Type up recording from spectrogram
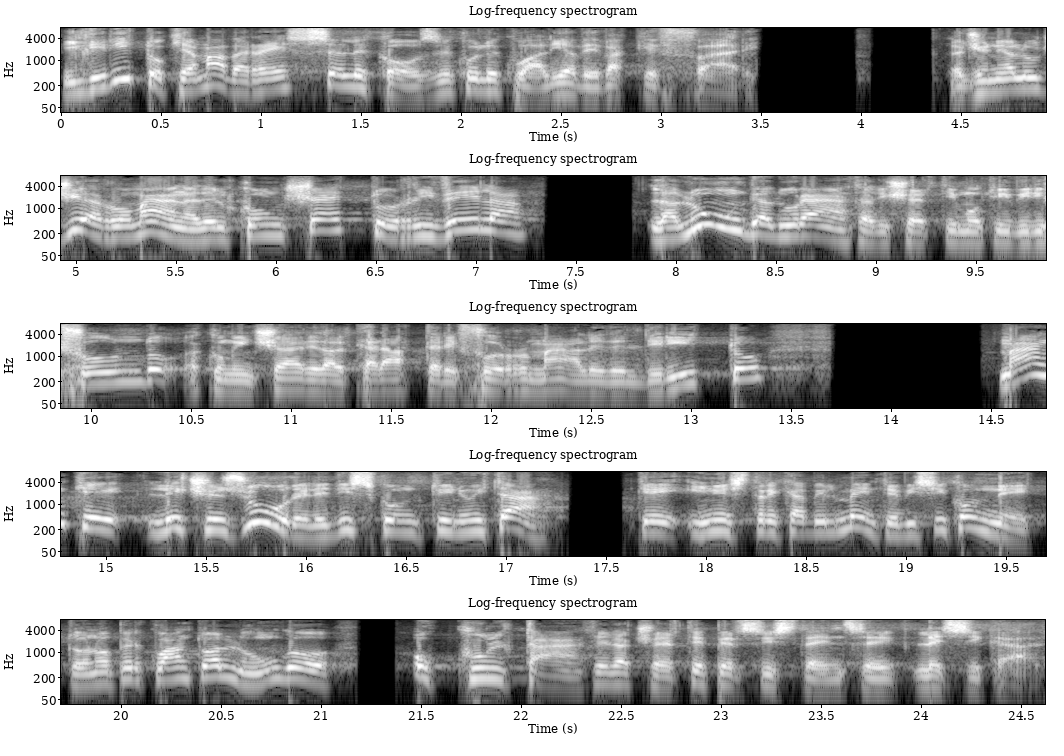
Il diritto chiamava res le cose con le quali aveva a che fare. La genealogia romana del concetto rivela la lunga durata di certi motivi di fondo, a cominciare dal carattere formale del diritto, ma anche le cesure, le discontinuità che inestricabilmente vi si connettono per quanto a lungo occultate da certe persistenze lessicali.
